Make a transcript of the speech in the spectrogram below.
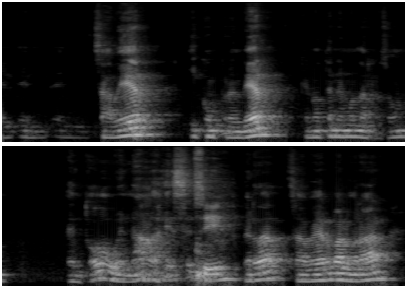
el, el, el saber y comprender que no tenemos la razón en todo o en nada, ese, sí. ¿verdad? Saber valorar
